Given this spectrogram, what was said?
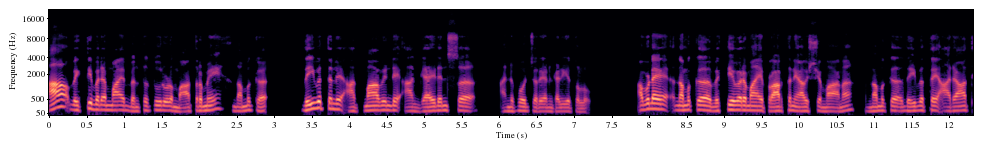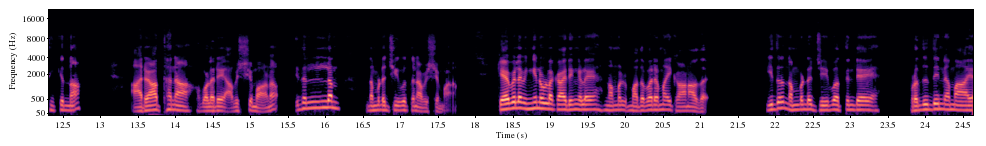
ആ വ്യക്തിപരമായ ബന്ധത്തിലൂടെ മാത്രമേ നമുക്ക് ദൈവത്തിന്റെ ആത്മാവിന്റെ ആ ഗൈഡൻസ് അനുഭവിച്ചറിയാൻ കഴിയത്തുള്ളൂ. അവിടെ നമുക്ക് വ്യക്തിപരമായ പ്രാർത്ഥന ആവശ്യമാണ്. നമുക്ക് ദൈവത്തെ ആരാധിക്കുന്ന ആരാധന വളരെ ആവശ്യമാണ്. ഇതെല്ലാം നമ്മുടെ ജീവിതത്തിന് ആവശ്യമാണ്. കേവലം ഇങ്ങനെയുള്ള കാര്യങ്ങളെ നമ്മൾ മതപരമായി കാണാതെ ഇത് നമ്മുടെ ജീവിതത്തിന്റെ പ്രതിദിനമായ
